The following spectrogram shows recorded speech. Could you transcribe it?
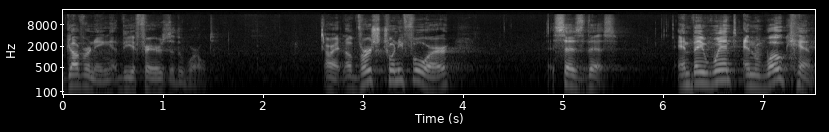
governing the affairs of the world. All right, now verse 24 says this And they went and woke him.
